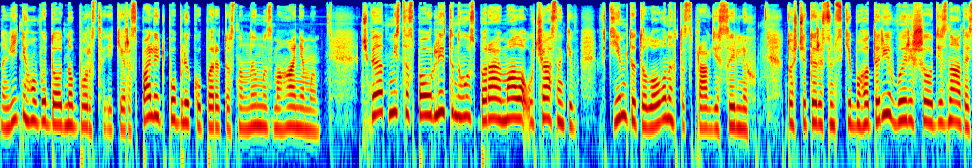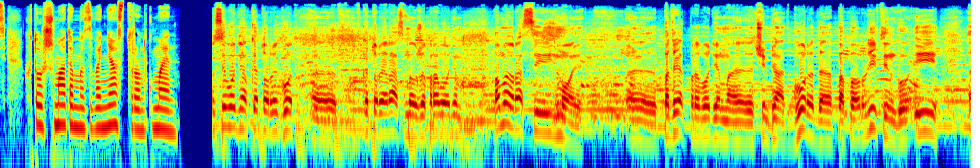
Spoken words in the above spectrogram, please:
новітнього виду одноборств, які розпалюють публіку перед основними змаганнями. Чемпіонат міста з пауерліфтингу збирає мало учасників, втім титулованих та справді сильних. Тож чотири сумські богатирі вирішили дізнатись, хто ж матиме звання стронгмен. Сегодня в который год, э, в который раз мы уже проводим, по-моему, раз седьмой э, Подряд проводим э, чемпионат города по пауэрлифтингу и э,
